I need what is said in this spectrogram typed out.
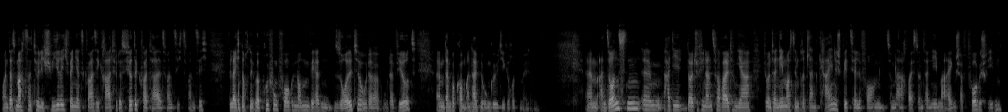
Und das macht es natürlich schwierig, wenn jetzt quasi gerade für das vierte Quartal 2020 vielleicht noch eine Überprüfung vorgenommen werden sollte oder, oder wird, ähm, dann bekommt man halt eine ungültige Rückmeldung. Ähm, ansonsten ähm, hat die deutsche Finanzverwaltung ja für Unternehmen aus dem Drittland keine spezielle Form zum Nachweis der Unternehmereigenschaft vorgeschrieben.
